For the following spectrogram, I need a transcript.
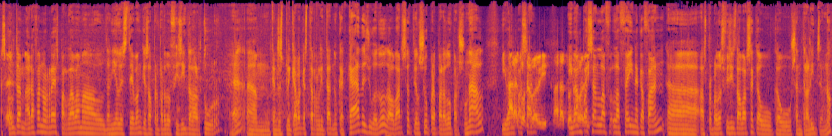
Escolta'm, ara fa no res parlava amb el Daniel Esteban, que és el preparador físic de l'Artur, eh? um, que ens explicava aquesta realitat, no? que cada jugador del Barça té el seu preparador personal i van Ara passant, dir, ara i van passant la, la feina que fan eh, els preparadors físics del Barça que ho, que ho centralitzen, no?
